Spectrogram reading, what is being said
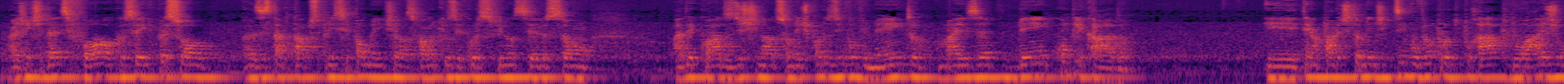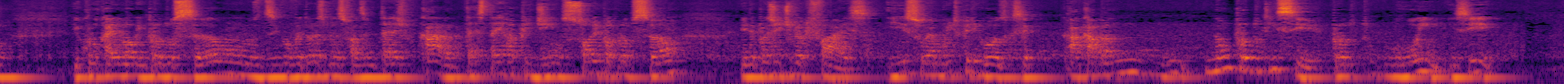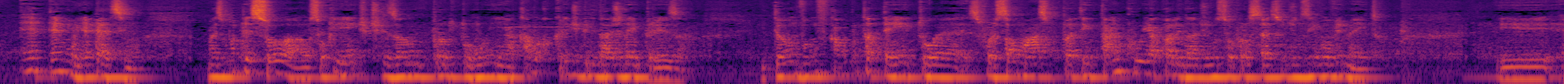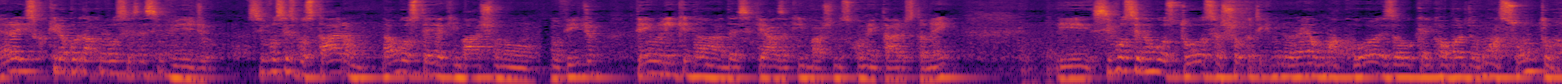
a gente dar esse foco. Eu sei que o pessoal, as startups principalmente, elas falam que os recursos financeiros são adequados, destinados somente para o desenvolvimento, mas é bem complicado. E tem a parte também de desenvolver um produto rápido, ágil e colocar ele logo em produção, os desenvolvedores mesmos fazem teste, cara, testa aí rapidinho, sobe para produção e depois a gente vê o que faz. E isso é muito perigoso, que você acaba não o produto em si, produto ruim em si é, é ruim, é péssimo. Mas uma pessoa, o seu cliente utilizando um produto ruim, acaba com a credibilidade da empresa. Então vamos ficar muito atento, é, esforçar o máximo para tentar incluir a qualidade no seu processo de desenvolvimento. E era isso que eu queria abordar com vocês nesse vídeo. Se vocês gostaram, dá um gostei aqui embaixo no, no vídeo. Tem o link da, da aqui embaixo nos comentários também. E se você não gostou, se achou que eu tenho que melhorar em alguma coisa ou quer que eu aborde algum assunto,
